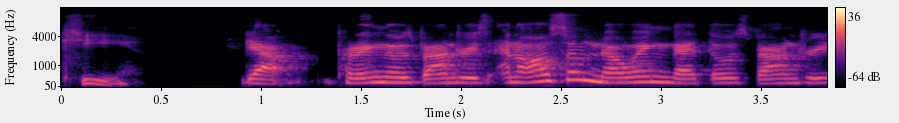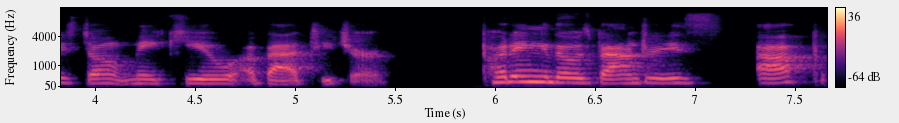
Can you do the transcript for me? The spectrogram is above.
key. Yeah, putting those boundaries and also knowing that those boundaries don't make you a bad teacher. Putting those boundaries up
